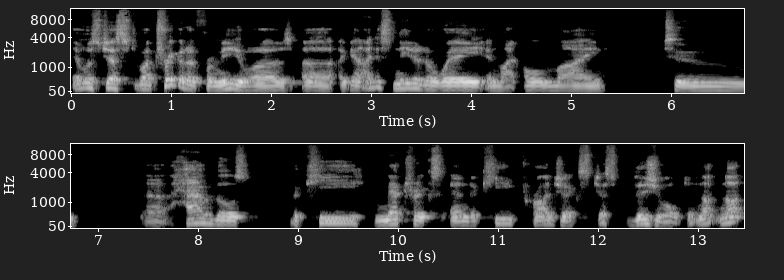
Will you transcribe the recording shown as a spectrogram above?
it was just, what triggered it for me was, uh, again, I just needed a way in my own mind to uh, have those the key metrics and the key projects just visual, not not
